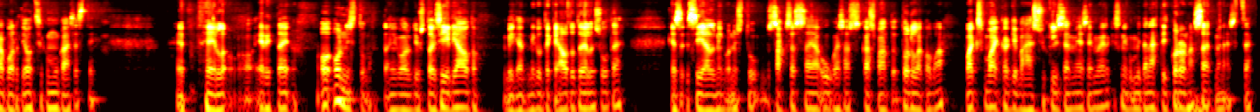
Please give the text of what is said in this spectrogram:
raportin otsikon mukaisesti. Että heillä on erittäin onnistunut, tai niin just toi siiliauto, mikä niin tekee autoteollisuuteen ja siellä niin onnistuu Saksassa ja USA kasvaa todella kovaa, vaikka, vaikkakin vähän syklisemmin esimerkiksi, niin kuin mitä nähtiin koronassa, että menee sitten se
